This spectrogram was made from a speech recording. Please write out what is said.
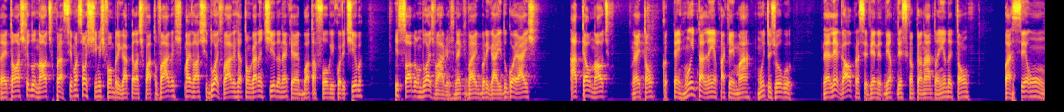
Né? Então, acho que do Náutico para cima são os times que vão brigar pelas quatro vagas, mas acho que duas vagas já estão garantidas, né? Que é Botafogo e Coritiba. E sobram duas vagas, né? Que vai brigar aí do Goiás até o Náutico. Né? Então, tem muita lenha para queimar, muito jogo né, legal para se ver dentro desse campeonato ainda. Então vai ser um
